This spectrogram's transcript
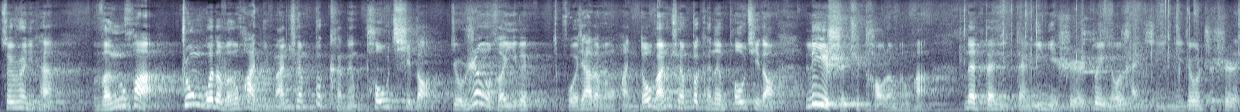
所以说，你看文化，中国的文化，你完全不可能抛弃到，就任何一个国家的文化，你都完全不可能抛弃到历史去讨论文化。那等等于你是对牛弹琴，你就只是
